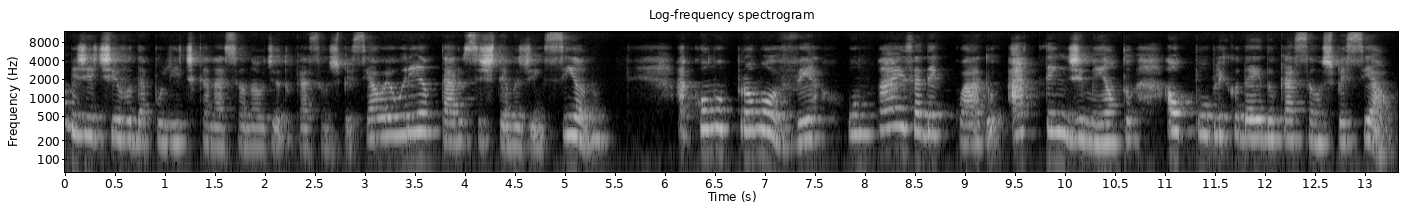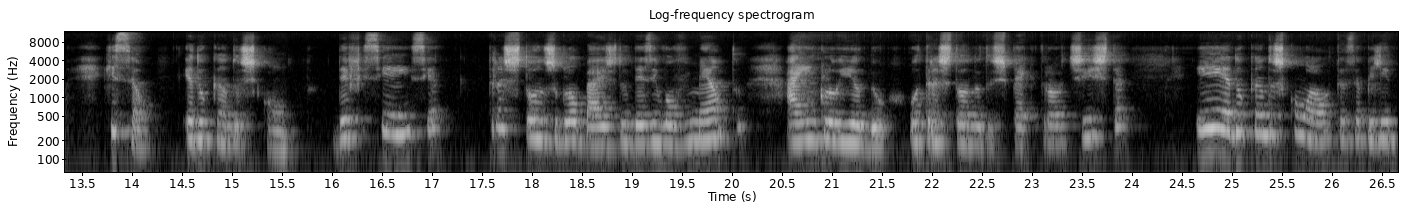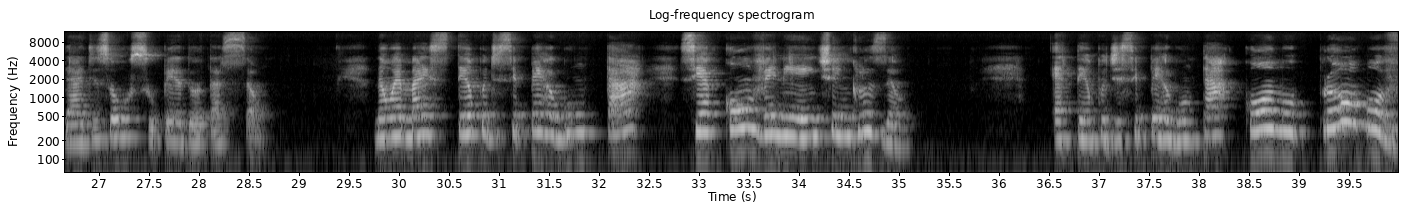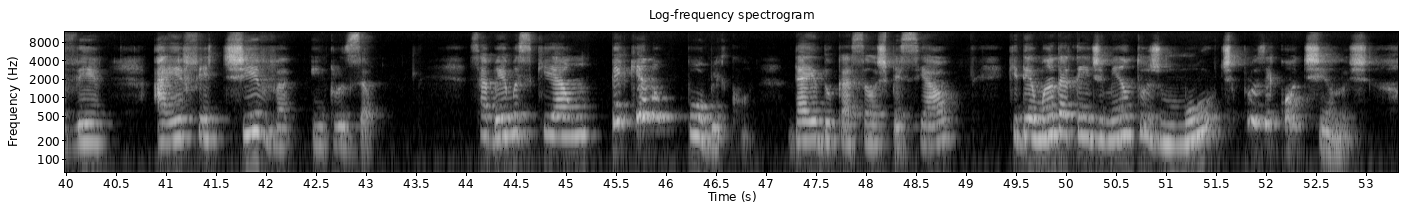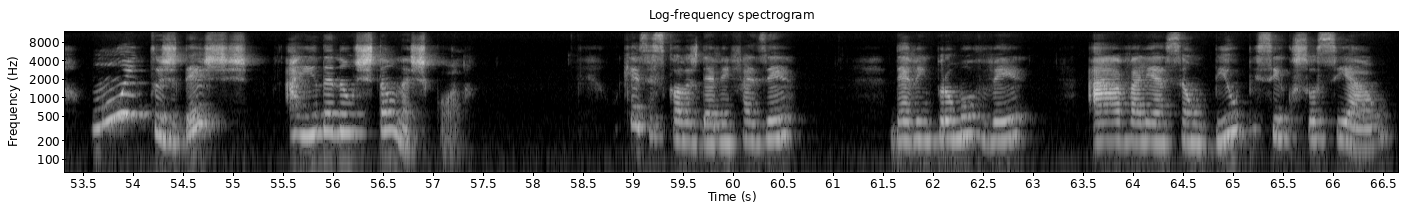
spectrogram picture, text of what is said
objetivo da Política Nacional de Educação Especial é orientar os sistemas de ensino a como promover o mais adequado atendimento ao público da educação especial, que são educandos com deficiência, transtornos globais do desenvolvimento, aí incluído o transtorno do espectro autista, e educandos com altas habilidades ou superdotação. Não é mais tempo de se perguntar se é conveniente a inclusão. É tempo de se perguntar como promover a efetiva inclusão. Sabemos que há um pequeno público da educação especial que demanda atendimentos múltiplos e contínuos. Muitos destes ainda não estão na escola que as escolas devem fazer? Devem promover a avaliação biopsicossocial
